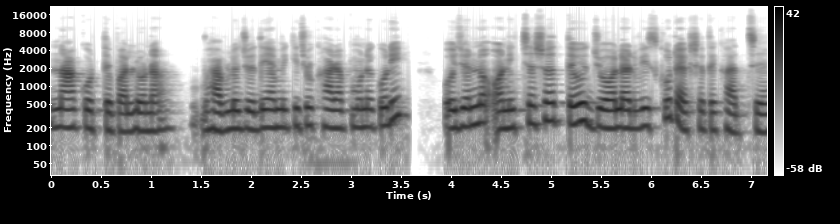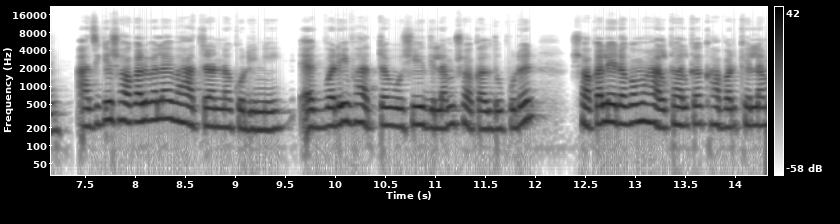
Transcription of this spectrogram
না করতে পারল না। ভাবলো যদি আমি কিছু খারাপ মনে করি, ওই জন্য অনিচ্ছা সত্ত্বেও জল আর বিস্কুট একসাথে খাচ্ছে। আজকে সকালবেলায় ভাত রান্না করিনি। একবারেই ভাতটা বসিয়ে দিলাম সকাল দুপুরের। সকালে এরকম হালকা হালকা খাবার খেলাম,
